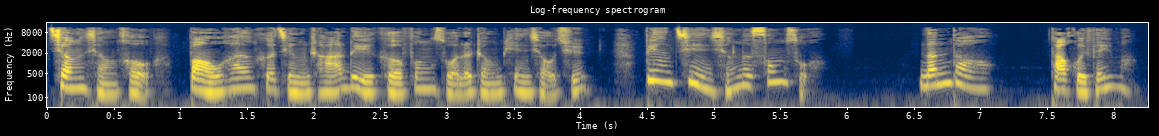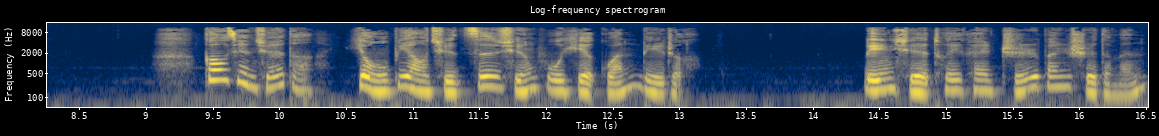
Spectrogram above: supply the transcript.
枪响后，保安和警察立刻封锁了整片小区，并进行了搜索。难道他会飞吗？高健觉得有必要去咨询物业管理者。林雪推开值班室的门，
